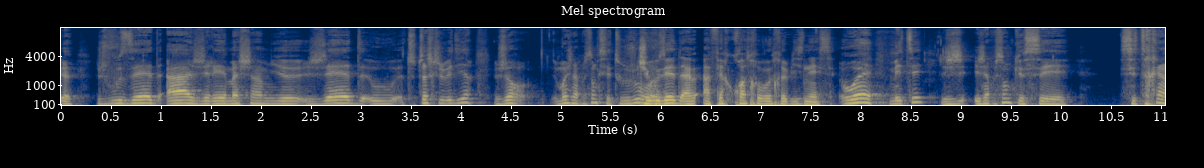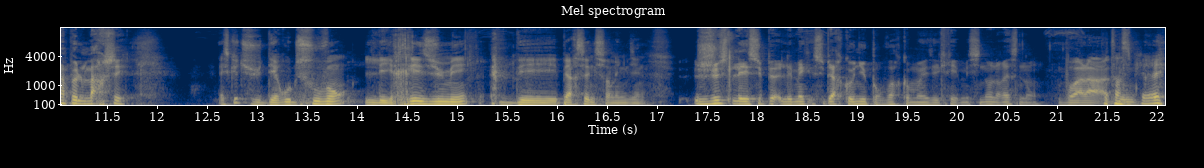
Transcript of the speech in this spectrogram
euh, je vous aide à gérer machin mieux, j'aide ou tu vois ce que je veux dire? Genre moi j'ai l'impression que c'est toujours Je euh, vous aide à, à faire croître votre business. Ouais, mais tu sais, j'ai j'ai l'impression que c'est c'est très un peu le marché. Est-ce que tu déroules souvent les résumés des personnes sur LinkedIn? Juste les super les mecs super connus pour voir comment ils écrivent, mais sinon le reste non. Voilà. T'inspirer.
